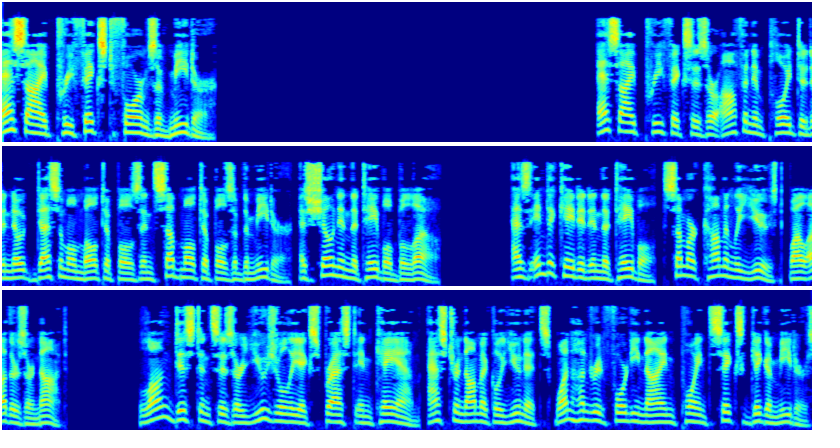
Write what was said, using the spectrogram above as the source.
SI prefixed forms of meter SI prefixes are often employed to denote decimal multiples and submultiples of the meter, as shown in the table below. As indicated in the table, some are commonly used, while others are not. Long distances are usually expressed in km, astronomical units 149.6 gigameters,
